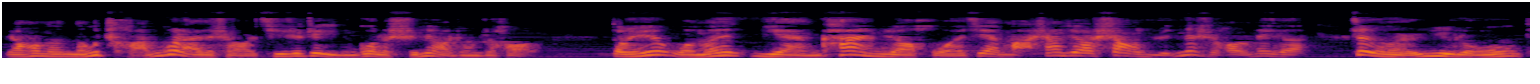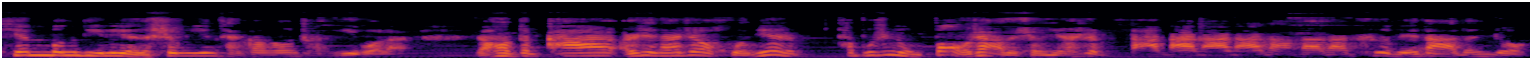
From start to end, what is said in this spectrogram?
然后呢，能传过来的时候，其实这已经过了十秒钟之后了。等于我们眼看着火箭马上就要上云的时候，那个震耳欲聋、天崩地裂的声音才刚刚传递过来。然后它嘎，而且它这火箭它不是那种爆炸的声音，而是哒哒哒哒哒哒哒特别大的那种，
